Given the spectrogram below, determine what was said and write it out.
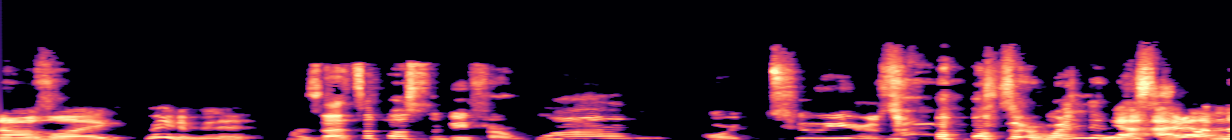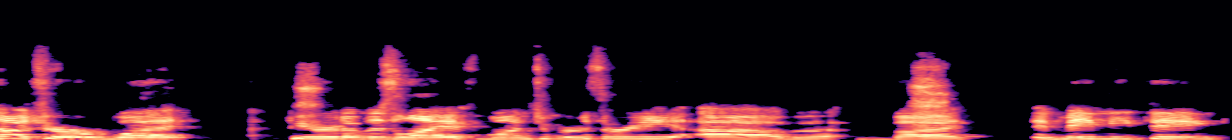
and I was like, "Wait a minute, was that supposed to be for one or two years old, or when did?" Yeah, I, am not sure what period of his life, one, two, or three. Um, but it made me think:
